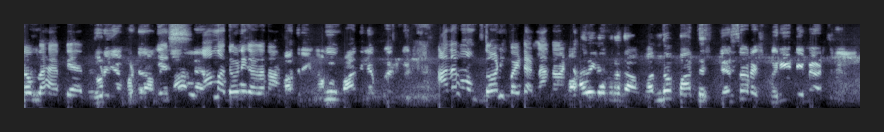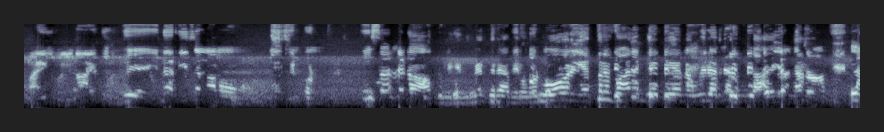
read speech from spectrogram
ரொம்ப ஹாப்பியா இருக்கு தோனியா மட்டும் தான் ஆமா தோனிக்காக தான். பாத்துறீங்க நம்ம பாதியிலே போயிருக்கு அதான் தோனி போயிட்டார். நான் தான் அதுக்கப்புறம் தான் வந்தோம் பார்த்து எஸ்ஆர்எஸ் பெரிய டீமே அடிச்சிருக்காங்க ஃபைனல் இது வந்து என்ன ரீசன்னாலும் வின் பண்ணும் இல்ல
